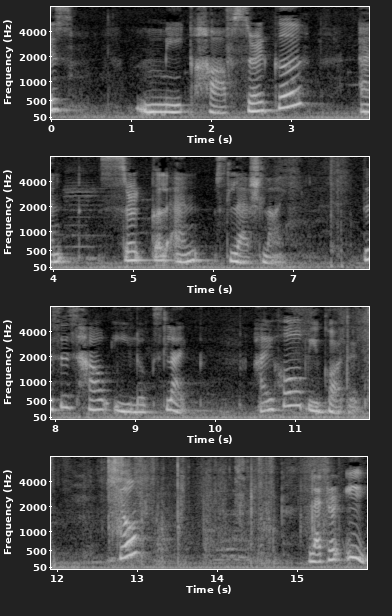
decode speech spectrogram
is make half circle, and circle and slash line. This is how E looks like. I hope you got it. So, letter E.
